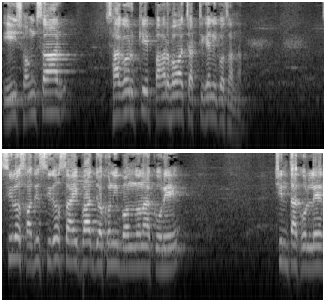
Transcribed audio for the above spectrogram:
এই সংসার সাগরকে পার হওয়া চারটিখানি কথা না। শিল সাদি শির সাইপাদ যখনই বন্দনা করে চিন্তা করলেন,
